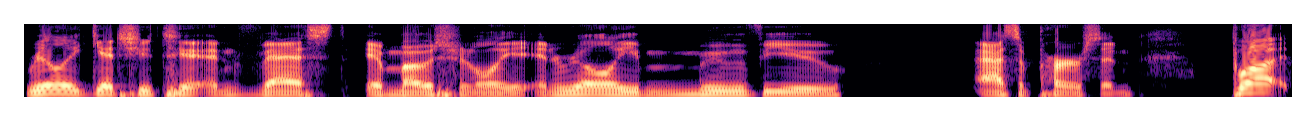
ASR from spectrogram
really get you to invest emotionally and really move you as a person. But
